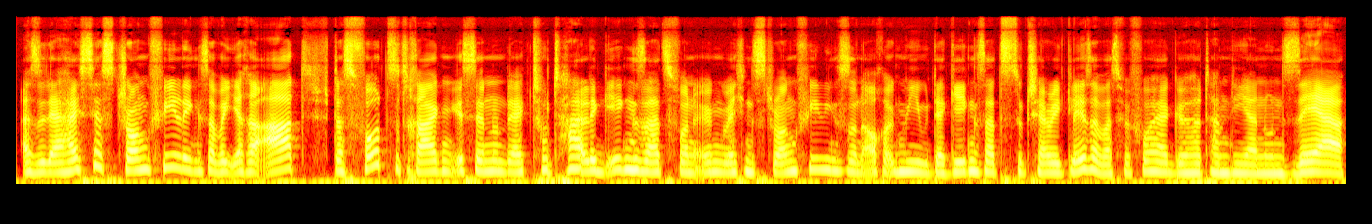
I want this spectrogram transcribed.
also der heißt ja Strong Feelings, aber ihre Art, das vorzutragen, ist ja nun der totale Gegensatz von irgendwelchen Strong Feelings und auch irgendwie der Gegensatz zu Cherry Glazer, was wir vorher gehört haben, die ja nun sehr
